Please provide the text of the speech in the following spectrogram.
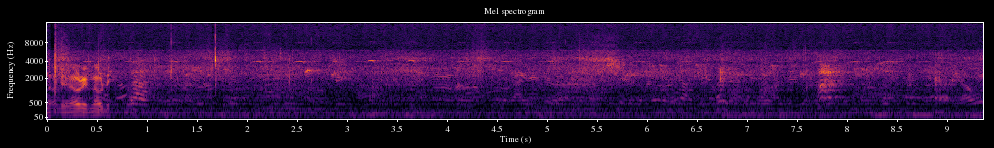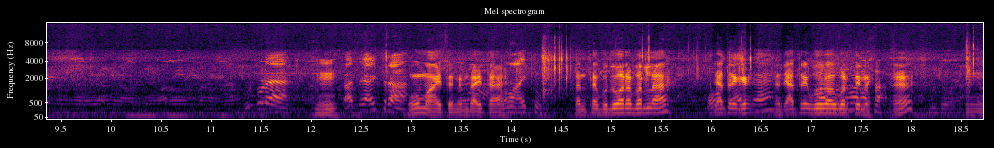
ನೋಡಿ ನೋಡಿ ನೋಡಿ. ಹ್ಮ್. ರಾತ್ರಿ ಆಯ್ತಾ ಹ್ಞೂ ಆಯ್ತು. ನಿಮ್ದು ಆಯ್ತಾ? ಹ್ಞೂ ಆಯ್ತು. ಸಂತೆ ಬುಧವಾರ ಬರಲಾ? ಜಾತ್ರೆಗೆ? ಜಾತ್ರೆಗೆ ಬುಧವಾರ ಬರ್ತೀನಿ. ಹ್ಮ್. ಹ್ಞೂ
